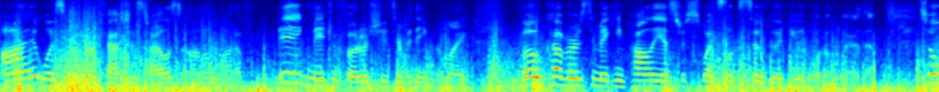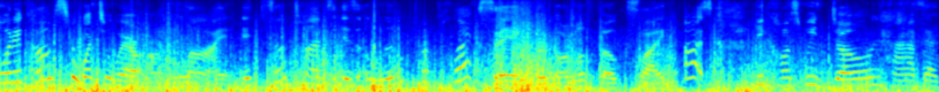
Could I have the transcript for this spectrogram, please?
I was a New York fashion stylist on a lot of big major photo shoots, everything from like Vogue covers to making polyester sweats look so good you would want to. So when it comes to what to wear online, it sometimes is a little perplexing for normal folks like us because we don't have that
